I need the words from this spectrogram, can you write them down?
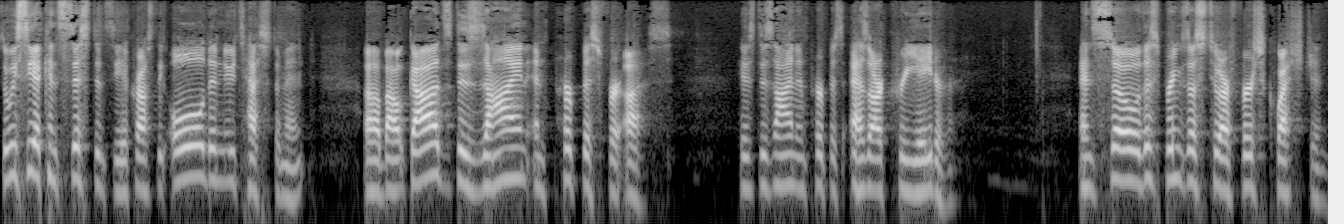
So we see a consistency across the Old and New Testament about God's design and purpose for us, His design and purpose as our Creator. And so this brings us to our first question,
